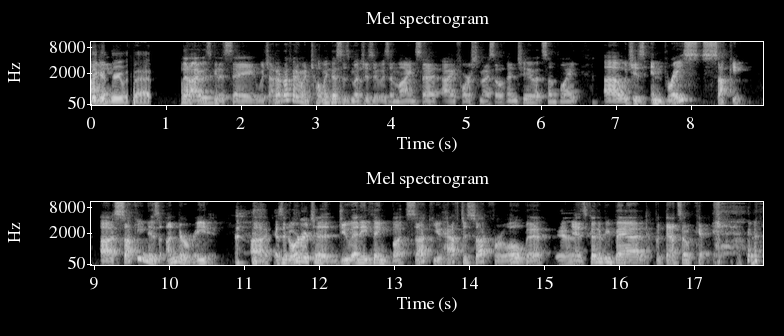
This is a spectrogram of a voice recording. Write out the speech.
big agree with that. That I was going to say, which I don't know if anyone told me this as much as it was a mindset I forced myself into at some point, uh, which is embrace sucking. uh, sucking is underrated. Because in order to do anything but suck, you have to suck for a little bit. Yeah. And it's going to be bad, but that's okay.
